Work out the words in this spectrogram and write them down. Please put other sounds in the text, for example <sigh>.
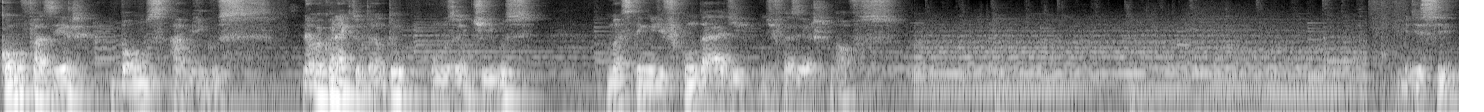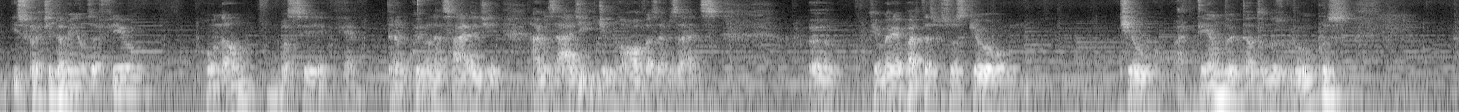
Como fazer bons amigos. Não me conecto tanto com os antigos, mas tenho dificuldade de fazer novos. Me disse, isso para ti também é um desafio ou não? Você é tranquilo nessa área de amizade e de novas amizades? Porque a maior parte das pessoas que eu, que eu atendo, tanto nos grupos,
